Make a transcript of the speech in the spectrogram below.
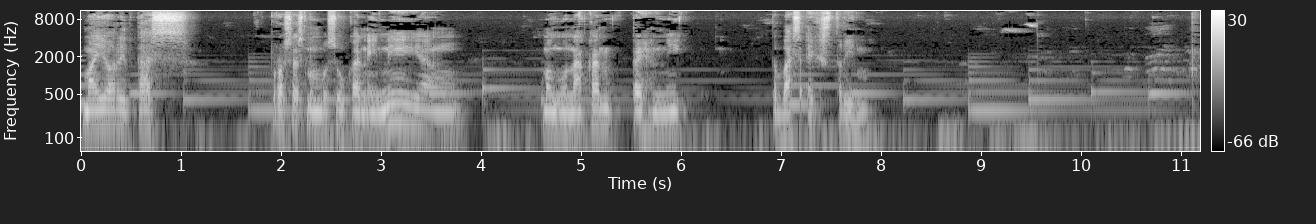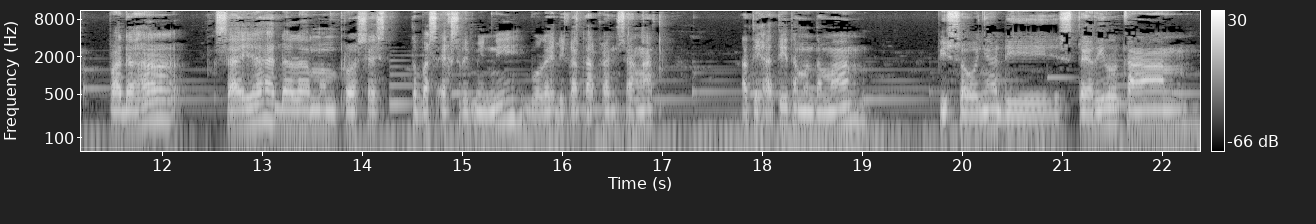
mayoritas proses pembusukan ini yang menggunakan teknik tebas ekstrim. Padahal saya dalam memproses tebas ekstrim ini boleh dikatakan sangat hati-hati teman-teman. Pisaunya disterilkan,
